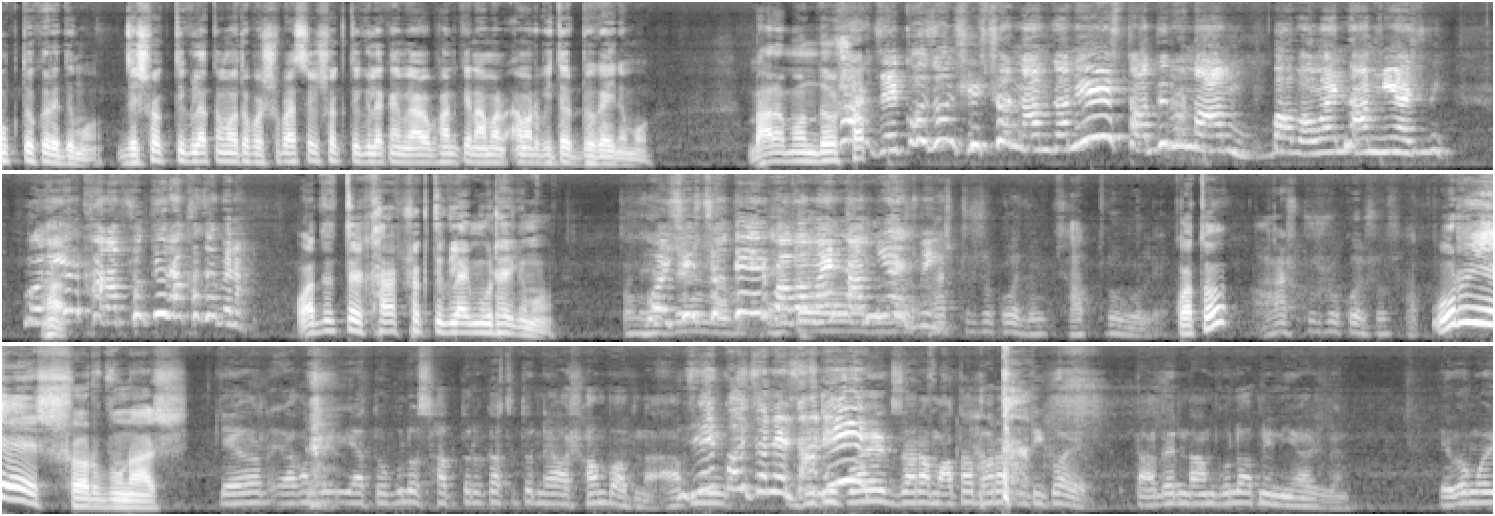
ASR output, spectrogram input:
মুক্ত করে দেবো। যে শক্তিগুলো তোমার উপর সব আছে শক্তিগুলোকে আমি আহ্বান করে আমার আমার ভিতর ঢুকাই নেব। ভালো মন্দ সব যে কজন শিষ্যর নাম জানিস তাদেরও নাম বাবা মায়ের নাম নিয়ে আসবি। হ্যাঁ। নইলে খারাপ শক্তি রাখা যাবে না। ওদের তো খারাপ শক্তিগুলো আমি উঠাই নেব। মানে ওই শিষ্যদের বাবা মায়ের নাম নিয়ে আসবি। আষ্টশো কয়জন ছাত্র বলে। কত? আষ্টশো কয়শো ছাত্র। ওরে সর্বনাশ। এখন এখন এতগুলো ছাত্রের কাছে তো নেওয়া সম্ভব না। আপনি যে কয়জনের গুটি কয়েক যারা মাথা ধরা গুটি কয়েক তাদের নামগুলো আপনি নিয়ে আসবেন। এবং ওই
